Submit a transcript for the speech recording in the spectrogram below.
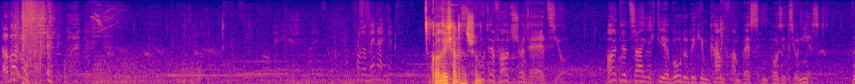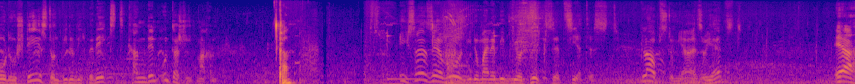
Avanti. Gott, ich hatte das schon. Gute Fortschritte, Ezio. Heute zeige ich dir, wo du dich im Kampf am besten positionierst. Wo du stehst und wie du dich bewegst, kann den Unterschied machen. Kann. Ich sah sehr wohl, wie du meine Bibliothek seziertest. Glaubst du mir also jetzt? Ja,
